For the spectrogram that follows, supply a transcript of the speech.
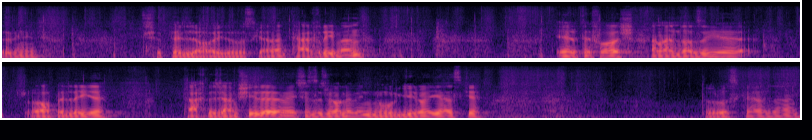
ببینید چه پله هایی درست کردن. تقریبا ارتفاعش هم اندازه راه پله تخت جمشیده و یه چیز جالب این نورگیرایی است که درست کردن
